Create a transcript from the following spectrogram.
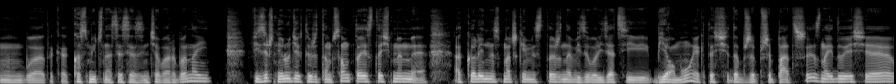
Mm, była taka kosmiczna sesja zdjęciowa robiona i fizycznie ludzie, którzy tam są, to jesteśmy my. A kolejnym smaczkiem jest to, że na wizualizacji biomu, jak ktoś się dobrze przypatrzy, znajduje się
